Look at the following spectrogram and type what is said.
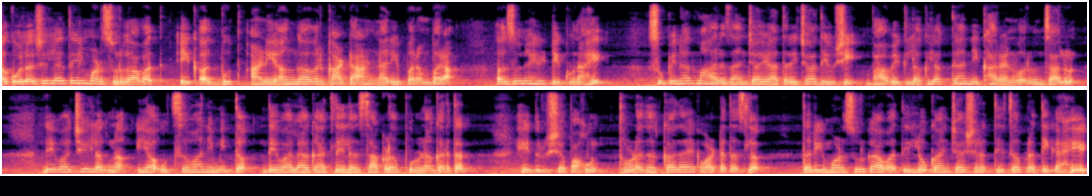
अकोला जिल्ह्यातील मडसूर गावात एक अद्भुत आणि अंगावर काटा आणणारी परंपरा अजूनही टिकून आहे. सुपीनाथ महाराजांच्या यात्रेच्या दिवशी भाविक लखलखत्या निखाऱ्यांवरून चालून देवाचे लग्न या उत्सवानिमित्त देवाला घातलेलं साकडं पूर्ण करतात. हे दृश्य पाहून थोडं धक्कादायक वाटत असलं तरी मळसूर गावातील लोकांच्या श्रद्धेचं प्रतीक आहे.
